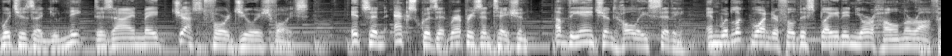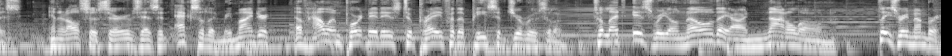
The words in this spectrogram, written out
which is a unique design made just for Jewish Voice. It's an exquisite representation of the ancient holy city and would look wonderful displayed in your home or office. And it also serves as an excellent reminder of how important it is to pray for the peace of Jerusalem, to let Israel know they are not alone. Please remember,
